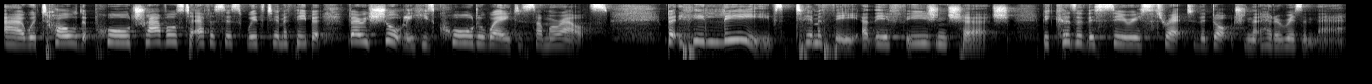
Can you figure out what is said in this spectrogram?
uh, we're told that Paul travels to Ephesus with Timothy, but very shortly he's called away to somewhere else. But he leaves Timothy at the Ephesian church because of this serious threat to the doctrine that had arisen there.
